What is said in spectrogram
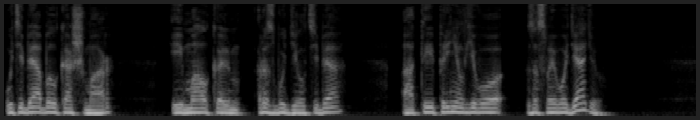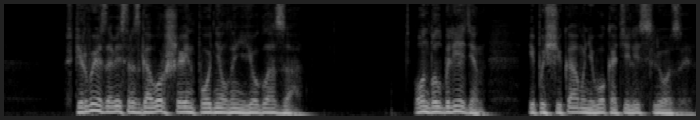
«У тебя был кошмар, и Малкольм разбудил тебя, а ты принял его за своего дядю?» Впервые за весь разговор Шейн поднял на нее глаза. Он был бледен, и по щекам у него катились слезы.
